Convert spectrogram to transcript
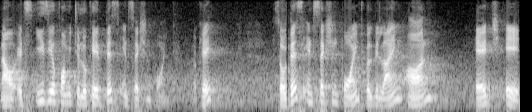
Now, it is easier for me to locate this intersection point. Okay. So, this intersection point will be lying on edge A.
